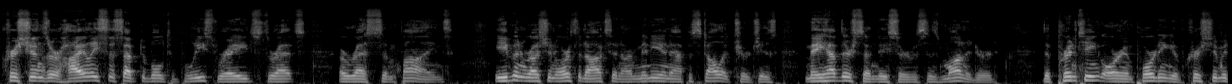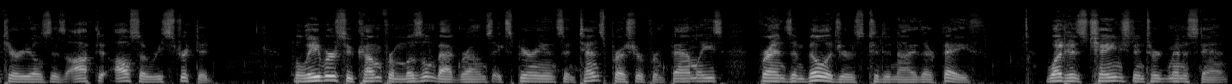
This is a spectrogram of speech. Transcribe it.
Christians are highly susceptible to police raids, threats, arrests, and fines. Even Russian Orthodox and Armenian Apostolic churches may have their Sunday services monitored. The printing or importing of Christian materials is often also restricted. Believers who come from Muslim backgrounds experience intense pressure from families, friends, and villagers to deny their faith. What has changed in Turkmenistan?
